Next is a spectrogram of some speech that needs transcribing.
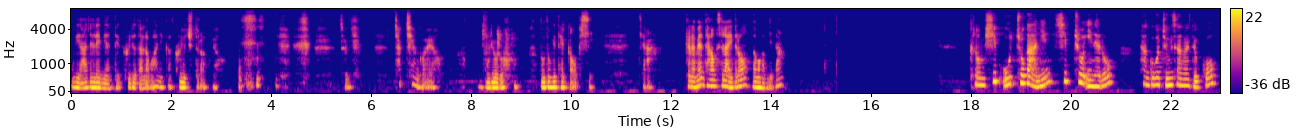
우리 아들내미한테 그려달라고 하니까 그려주더라고요. 저기 착취한 거예요. 무료로 노동의 대가 없이. 자, 그러면 다음 슬라이드로 넘어갑니다. 그럼 15초가 아닌 10초 이내로 한국어 증상을 듣고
